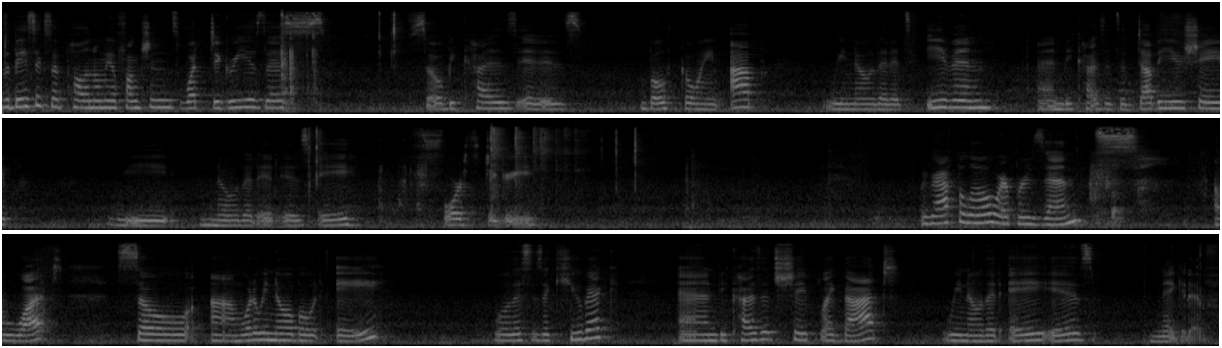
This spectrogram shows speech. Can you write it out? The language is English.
So the basics of polynomial functions, what degree is this? So because it is both going up, we know that it's even, and because it's a W shape, we know that it is a fourth degree. The graph below represents a what? So um, what do we know about A? Well, this is a cubic, and because it's shaped like that, we know that A is negative.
